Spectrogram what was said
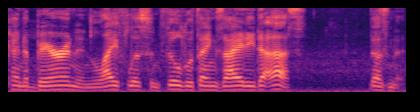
kind of barren and lifeless and filled with anxiety to us, doesn't it?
